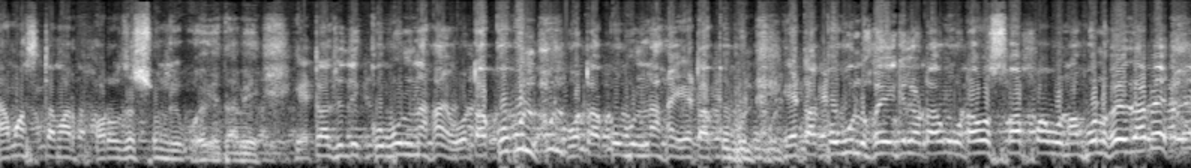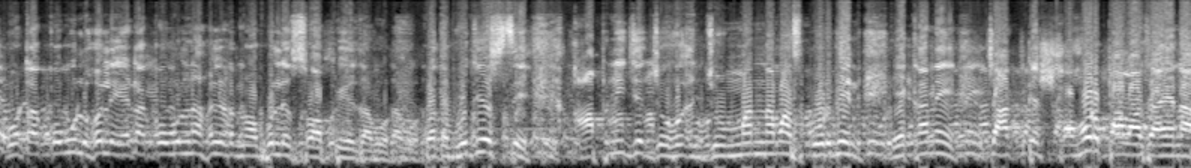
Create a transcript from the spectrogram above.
নামাজটা আমার ফরজের সঙ্গে হয়ে যাবে। এটা যদি কবুল না হয়, ওটা কবুল ওটা কবুল না হয়, এটা কবুল। এটা কবুল হয়ে গেলে ওটা, ওটাও সব পাবো, নফল হয়ে যাবে। ওটা কবুল হলে এটা কবুল না হলে এটা নফলের সব পেয়ে যাব। কথা বুঝে এসছে? আপনি যে জুম্মার নামাজ পড়বেন, এখানে চারটে শহর পাওয়া যায় না,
